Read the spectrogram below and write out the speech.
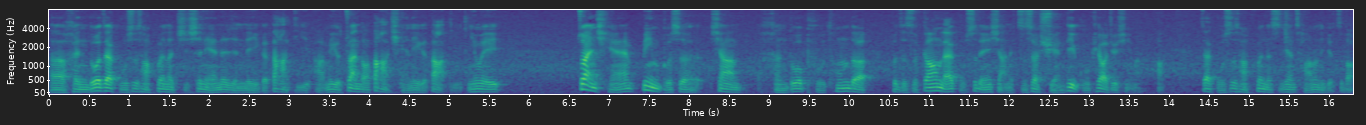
呃，很多在股市上混了几十年的人的一个大敌啊，没有赚到大钱的一个大敌。因为赚钱并不是像很多普通的或者是刚来股市的人想的，只是要选对股票就行了啊。在股市上混的时间长了，你就知道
